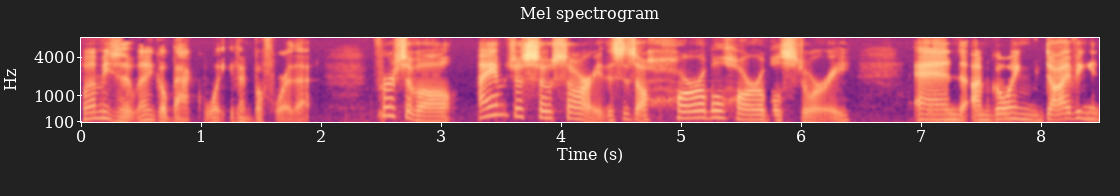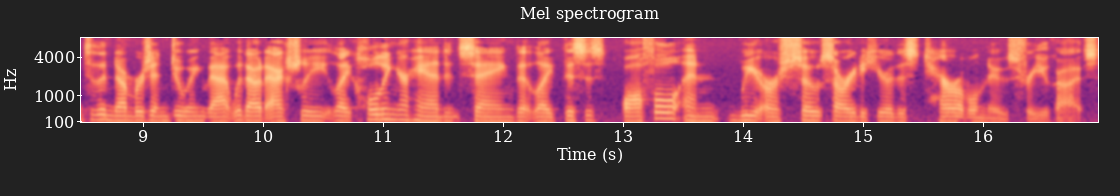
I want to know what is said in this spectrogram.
Well, let me just, let me go back even before that. First of all, I am just so sorry. This is a horrible, horrible story and i'm going diving into the numbers and doing that without actually like holding your hand and saying that like this is awful and we are so sorry to hear this terrible news for you guys.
